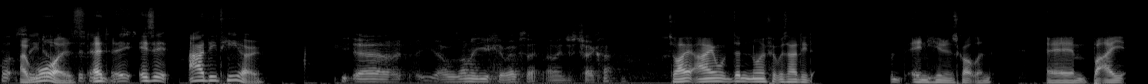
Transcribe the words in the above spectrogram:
What, I so you was. to And, uh, is it added here? Uh, I was on a UK website and I just checked that. So I, I didn't know if it was added in here in Scotland, um, but I,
